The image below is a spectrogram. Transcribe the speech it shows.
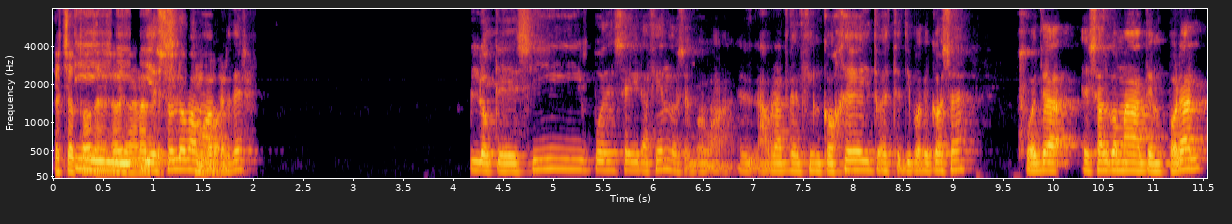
De hecho, y, todas. y eso lo vamos a perder. Lo que sí pueden seguir haciéndose, pues bueno, el hablar del 5G y todo este tipo de cosas, pues es algo más temporal.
